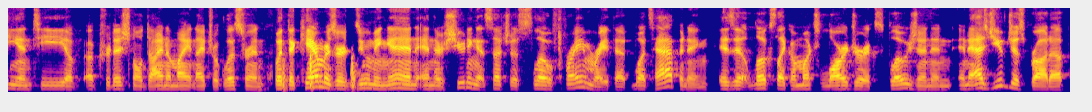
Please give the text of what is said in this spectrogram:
TNT, of, of traditional dynamite, nitroglycerin. But the cameras are zooming in and they're shooting at such a slow frame rate that what's happening is it looks like a much larger explosion. And and as you've just brought up,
